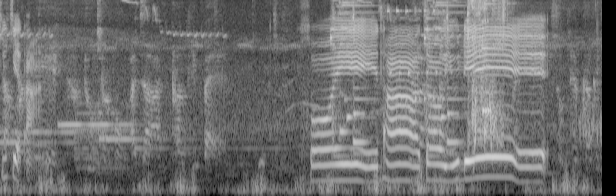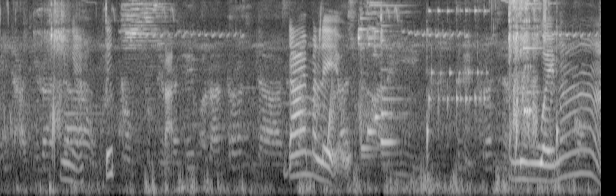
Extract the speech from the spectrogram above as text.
ขี้เกียจอ่าน คอยท่าเจ้าอยู่เด้นี่ไงตึ๊บได้มาแล้วรวยมาก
